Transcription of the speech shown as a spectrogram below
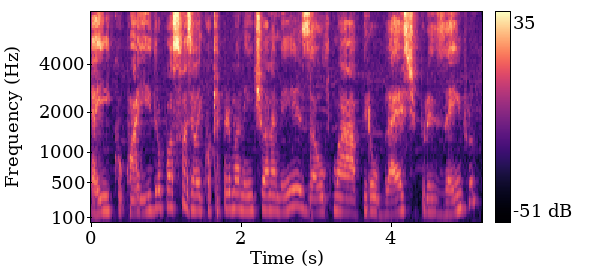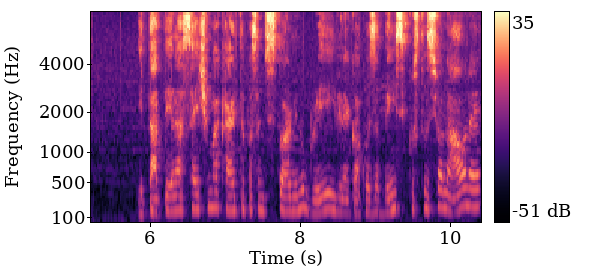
E aí com a Hydro eu posso fazer ela em qualquer permanente lá na mesa ou com a Pyroblast, por exemplo. E tá tendo a sétima carta pra Sandstorm no Grave, né? Que é uma coisa bem circunstancial, né?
